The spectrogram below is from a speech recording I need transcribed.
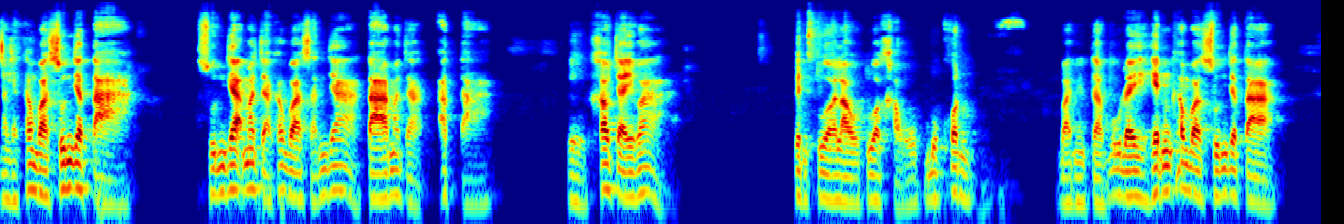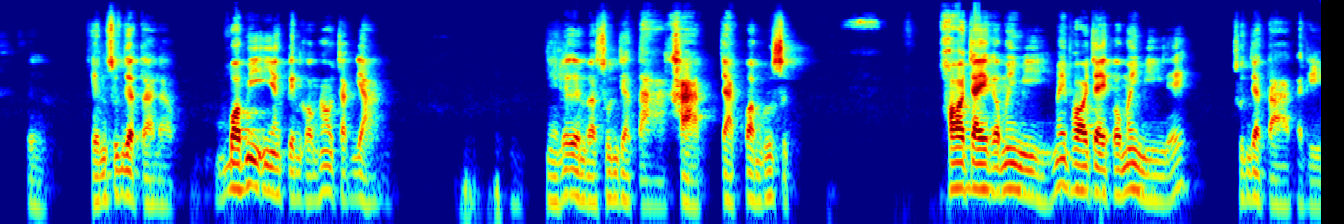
นั่นแหละคำว่าสุญญตา สุญญะมาจากคำว่าสัญญา ตามาจากอัตตาเออเข้าใจว่า เป็นตัวเราตัวเขาบุคคลบานิตาผู้ใดเห็นคำว่าสุญญตาเออเห็นสุญญตาแล้วบ่มีอีหยังเป็นของเฮาจักอย่างนี่เรียกว่าสุญญตาขาดจากความรู้สึก พอใจก็ไม่มี ไม่พอใจก็ไม่มีเลยสุญญตาก็ดี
